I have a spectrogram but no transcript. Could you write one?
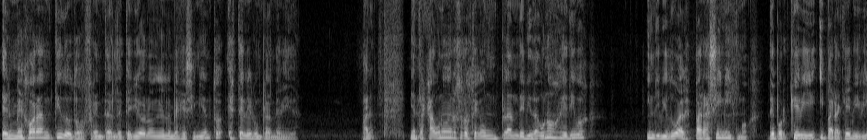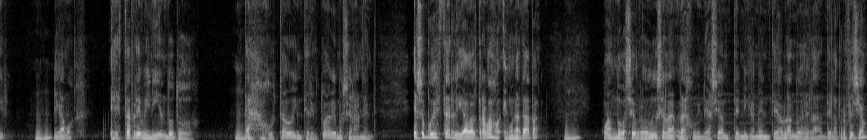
el mejor antídoto frente al deterioro en el envejecimiento es tener un plan de vida. ¿Vale? Mientras cada uno de nosotros tenga un plan de vida, unos objetivos individuales para sí mismo de por qué y para qué vivir, digamos, está previniendo todo. Estás ajustado intelectual y emocionalmente. Eso puede estar ligado al trabajo en una etapa, cuando se produce la, jubilación, técnicamente hablando de la, de la profesión,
